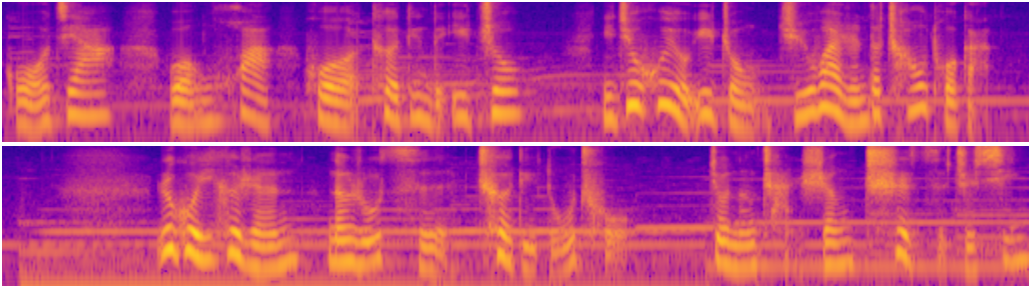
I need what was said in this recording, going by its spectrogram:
国家、文化或特定的一周，你就会有一种局外人的超脱感。如果一个人能如此彻底独处，就能产生赤子之心，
